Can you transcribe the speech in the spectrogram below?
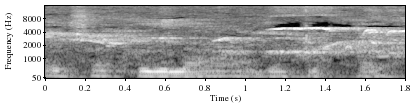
ऐसा खुजला देख है।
